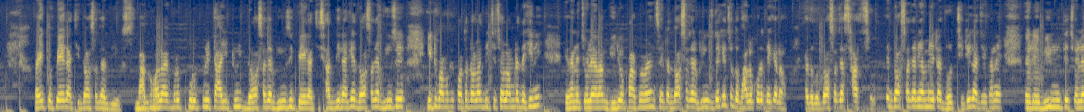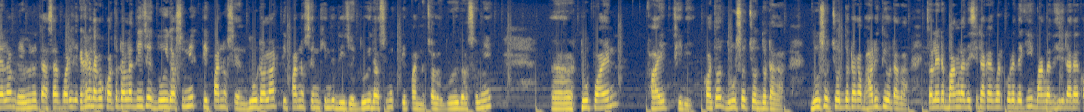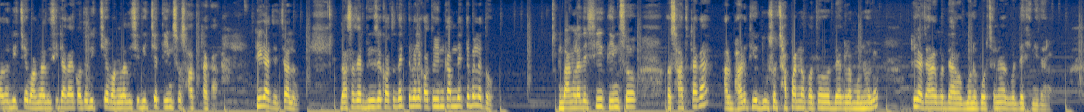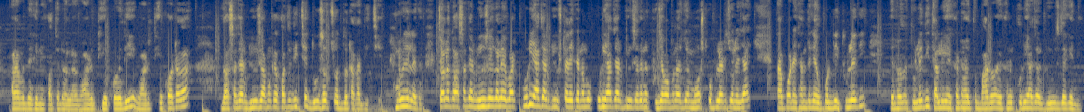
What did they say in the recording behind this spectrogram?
এই তো পেয়ে গেছি দশ হাজার ভিউজ ভাগ্য ভালো, একবার পুরোপুরি টাই টুই দশ হাজার ভিউজই পেয়ে গেছি। সাত দিন আগে দশ হাজার ভিউজে ইউটিউব আমাকে কত ডলার দিচ্ছে, চলো আমরা দেখিনি। এখানে চলে এলাম ভিডিও পারফরমেন্স এটা দশ হাজার ভিউজ দেখেছ তো? ভালো করে দেখে নাও। এই দেখো, দশ হাজার সাতশো। এই দশ হাজারই আমি এটা ধরছি, ঠিক আছে? এখানে রেভিনিউতে চলে এলাম। রেভিনিউতে আসার পরই এখানে দেখো কত ডলার দিয়েছে? দুই দশমিক তিপ্পান্ন সেন্ট দু ডলার তিপ্পান্ন সেন্ট কিন্তু দিয়েছে। দুই দশমিক তিপ্পান্ন। চলো, দুই দশমিক টু পয়েন্ট ফাইভ থ্রি কত? দুশো টাকা। দুশো চোদ্দ টাকা ভারতীয় টাকা। চলো এটা বাংলাদেশি টাকা একবার করে দেখি। বাংলাদেশি টাকায় কত দিচ্ছে? বাংলাদেশি টাকায় কত দিচ্ছে? বাংলাদেশি দিচ্ছে তিনশো সাত টাকা। ঠিক আছে, চলো। দশ হাজার ভিউজে কত দেখতে পেলে? কত ইনকাম দেখতে পেলে তো? বাংলাদেশি তিনশো সাত টাকা আর ভারতীয় দুশো ছাপ্পান্ন কত দেখলাম মনে হলো? ঠিক আছে, আরেকবার দেখো, মনে পড়ছে না? একবার দেখিনি দাঁড়াও আরেকবার দেখিনি কত ডলার ভারতীয় করে দিই, ভারতীয় ক টাকা? দশ হাজার ভিউজ আমাকে কত দিচ্ছে? দুশো চোদ্দ টাকা দিচ্ছে। বুঝলে তো? চলো দশ হাজার ভিউজ হয়ে গেলে, এবার কুড়ি হাজার ভিউজটা দেখে নেব। কুড়ি হাজার ভিউজ এখানে খুঁজে পাবো না যে মোস্ট পপুলার চলে যায়। তারপর এখান থেকে উপর দিয়ে তুলে দিই। এভাবে তুলে দিই, তাহলে এখানে হয়তো বারো, এখানে কুড়ি হাজার ভিউজ দেখে নিই।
